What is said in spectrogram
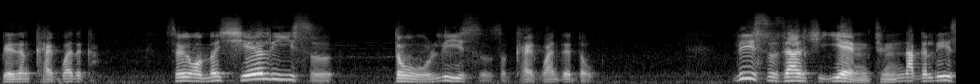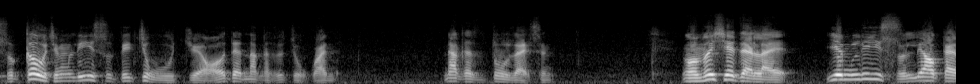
别人客观的看，所以我们写历史、读历史是客观的读。历史上是演成那个历史构成历史的主角的那个是主观的，那个是杜在生。我们现在来用历史了解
